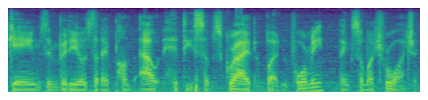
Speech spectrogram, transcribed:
games and videos that I pump out, hit the subscribe button for me. Thanks so much for watching.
